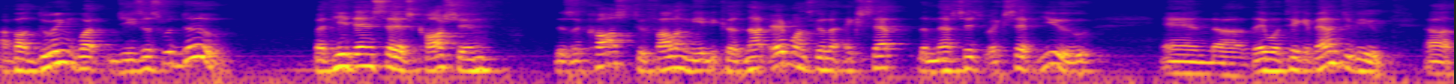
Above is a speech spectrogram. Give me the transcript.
about doing what Jesus would do. But he then says, Caution, There's a cost to following me because not everyone's going to accept the message, accept you, and uh, they will take advantage of you. Uh,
